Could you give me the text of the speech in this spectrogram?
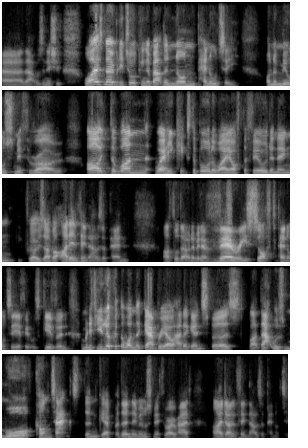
uh, that was an issue. Why is nobody talking about the non-penalty on Emile Smith Rowe? Oh, the one where he kicks the ball away off the field and then goes over. I didn't think that was a pen. I thought that would have been a very soft penalty if it was given. I mean, if you look at the one that Gabriel had against Spurs, like that was more contact than than Emile Smith Rowe had. I don't think that was a penalty.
